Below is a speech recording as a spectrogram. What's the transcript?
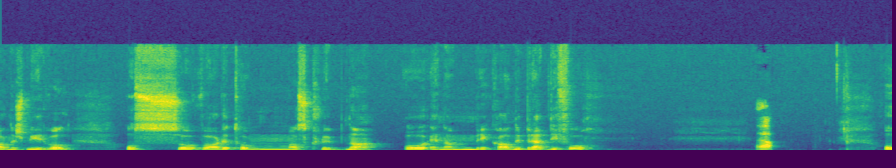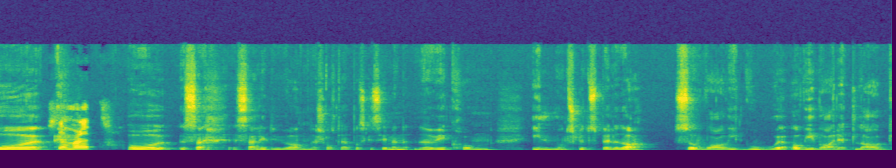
Anders Myhrvold. Og så var det Thomas Klubna og en amerikaner, Braddy Defoe. Ja. Og, Stemmer det. og særlig du og Anders, holdt jeg på å si. Men når vi kom inn mot sluttspillet da, så var vi gode, og vi var et lag.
